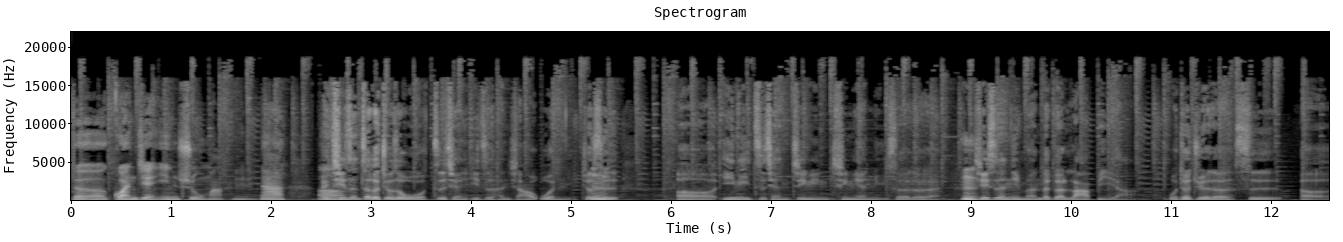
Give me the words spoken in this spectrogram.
的关键因素嘛，嗯，那哎，其实这个就是我之前一直很想要问你，就是呃，以你之前经营青年旅社，对不对？嗯，其实你们那个拉比啊，我就觉得是呃，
